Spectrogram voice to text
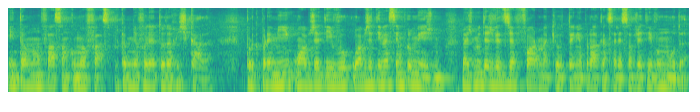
então não façam como eu faço, porque a minha folha é toda arriscada. Porque para mim, um objetivo, o objetivo é sempre o mesmo, mas muitas vezes a forma que eu tenho para alcançar esse objetivo muda.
